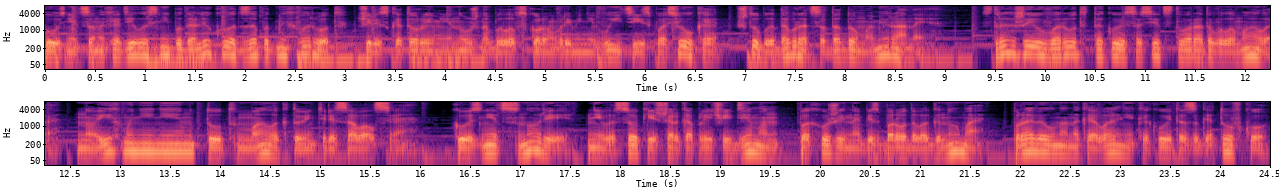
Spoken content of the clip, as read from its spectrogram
Кузница находилась неподалеку от западных ворот, через которые мне нужно было в скором времени выйти из поселка, чтобы добраться до дома Мираны. Стражей у ворот такое соседство радовало мало, но их мнением тут мало кто интересовался. Кузнец Снори, невысокий широкоплечий демон, похожий на безбородого гнома, правил на наковальне какую-то заготовку,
